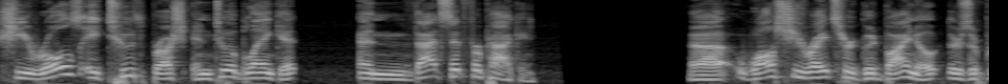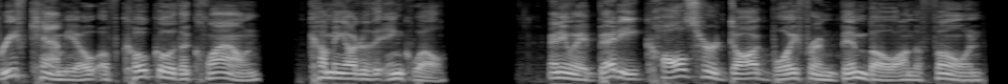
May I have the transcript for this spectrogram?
She rolls a toothbrush into a blanket, and that's it for packing. Uh, while she writes her goodbye note, there's a brief cameo of Koko the Clown coming out of the inkwell. Anyway, Betty calls her dog boyfriend Bimbo on the phone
